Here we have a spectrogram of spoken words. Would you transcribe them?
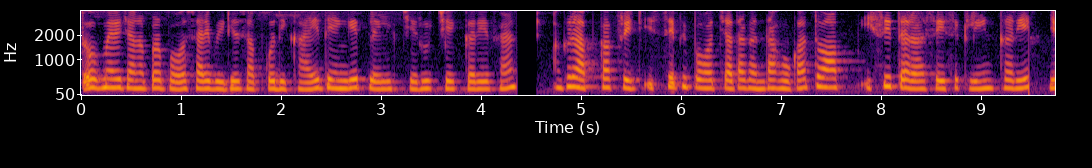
तो मेरे चैनल पर बहुत सारे वीडियोस आपको दिखाई देंगे। प्लेलिस्ट ज़रूर चेक करिए, फ्रेंड्स। अगर आपका फ्रिज इससे भी बहुत ज़्यादा गंदा होगा तो आप इसी तरह से इसे क्लीन करिए। ये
